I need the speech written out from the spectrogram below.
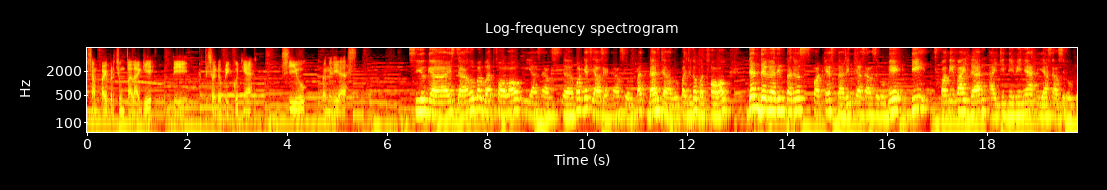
sampai berjumpa lagi di episode berikutnya. See you, Familias. See you guys. Jangan lupa buat follow IASL, uh, podcast IASLC 4 dan jangan lupa juga buat follow dan dengerin terus podcast dari IASLC UB di Spotify dan IGTV-nya IASLC UB.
